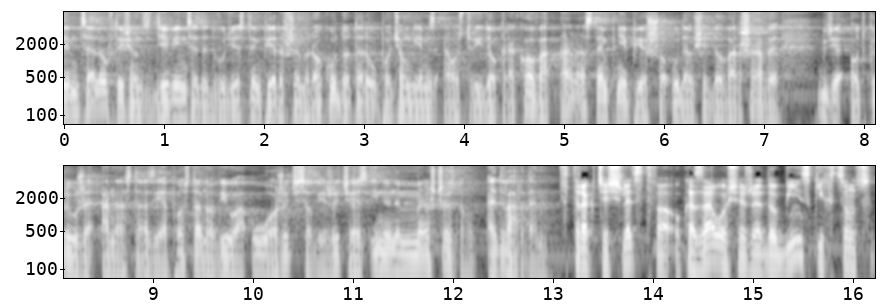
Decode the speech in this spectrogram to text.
Tym celu w 1921 roku dotarł pociągiem z Austrii do Krakowa, a następnie pieszo udał się do Warszawy, gdzie odkrył, że Anastazja postanowiła ułożyć sobie życie z innym mężczyzną, Edwardem. W trakcie śledztwa okazało się, że Dobiński chcąc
